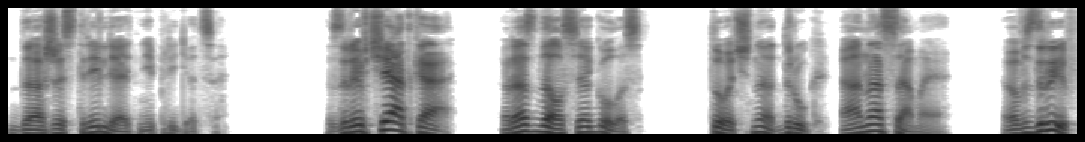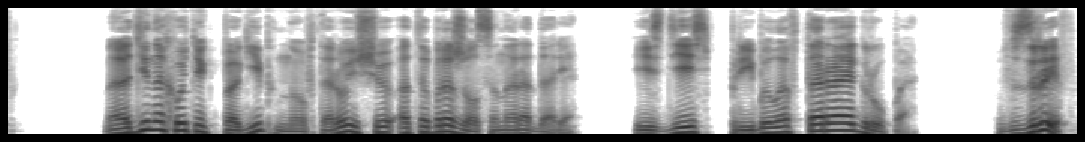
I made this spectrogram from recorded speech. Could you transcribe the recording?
даже стрелять не придется. «Взрывчатка!» — раздался голос. «Точно, друг, она самая. Взрыв!» Один охотник погиб, но второй еще отображался на радаре. И здесь прибыла вторая группа. Взрыв!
